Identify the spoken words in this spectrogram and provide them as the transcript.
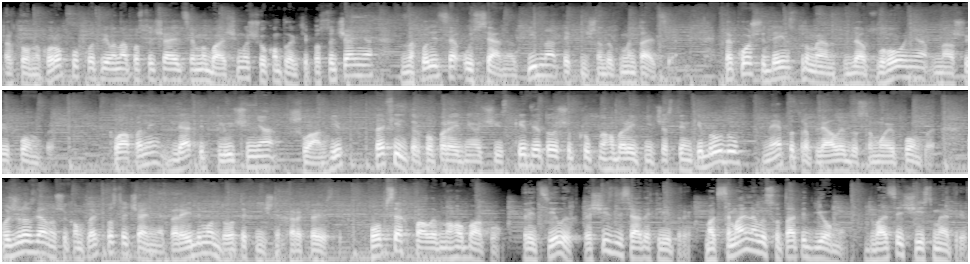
картонну коробку, в котрій вона постачається, ми бачимо, що у комплекті постачання знаходиться уся необхідна технічна документація. Також іде інструмент для обслуговування нашої помпи клапани для підключення шлангів та фільтр попередньої очистки для того, щоб крупногабаритні частинки бруду не потрапляли до самої помпи. Отже, розглянувши комплект постачання, перейдемо до технічних характеристик. Обсяг паливного баку 3,6 літри. Максимальна висота підйому 26 метрів.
